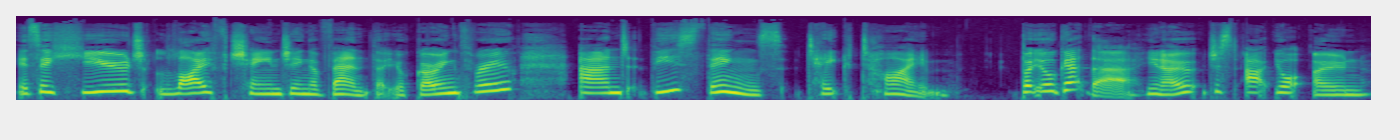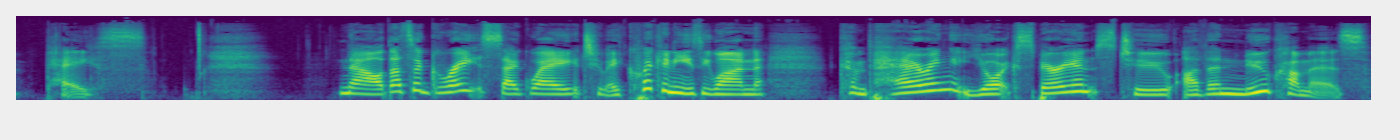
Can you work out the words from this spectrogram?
It's a huge life changing event that you're going through, and these things take time. But you'll get there, you know, just at your own pace. Now, that's a great segue to a quick and easy one comparing your experience to other newcomers.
